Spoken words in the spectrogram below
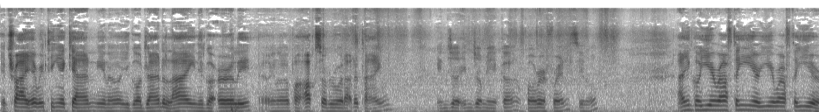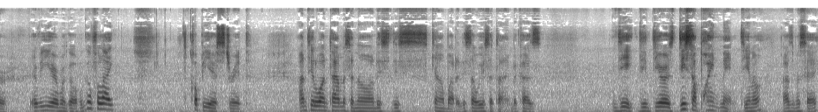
you try everything you can, you know, you go down the line, you go early, you know, up on Oxford Road at the time in, in Jamaica for reference, you know. And you go year after year, year after year. Every year we go. We go for like a couple years straight. Until one time I said, no, this this can't bother. This is a waste of time because the, the there's disappointment, you know, as I say.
